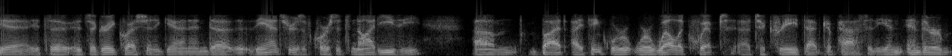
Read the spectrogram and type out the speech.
Yeah, it's a it's a great question again, and uh, the answer is, of course, it's not easy. Um, but I think we're we're well equipped uh, to create that capacity, and and there are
